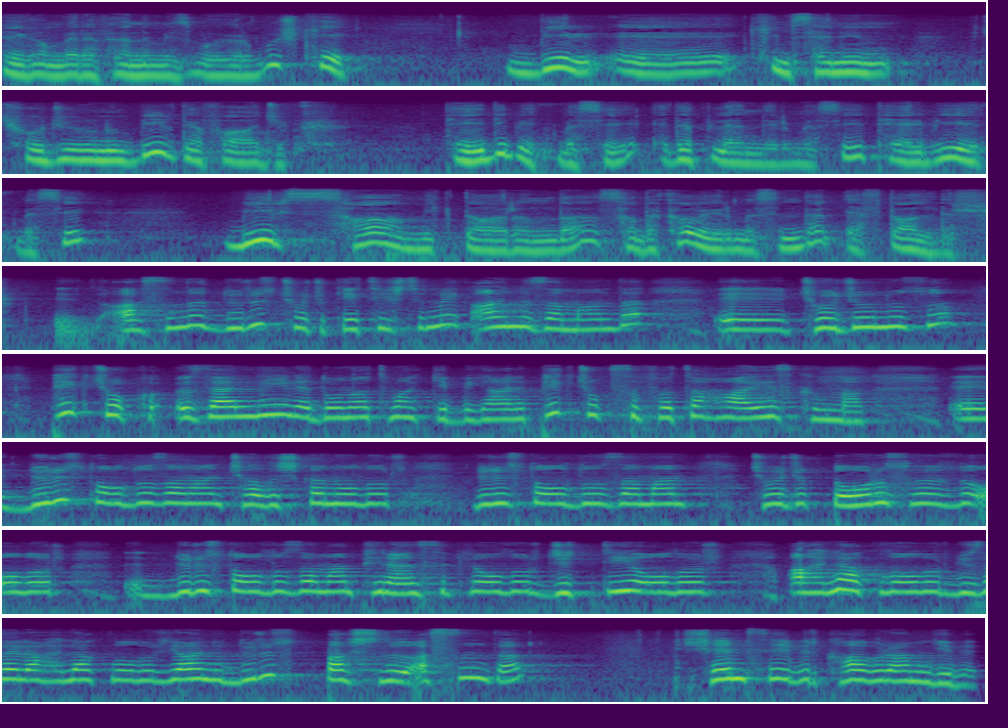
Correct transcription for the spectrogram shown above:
Peygamber Efendimiz buyurmuş ki bir e, kimsenin çocuğunu bir defacık tedip etmesi, edeplendirmesi, terbiye etmesi bir sağ miktarında sadaka vermesinden eftaldir. Aslında dürüst çocuk yetiştirmek aynı zamanda e, çocuğunuzu pek çok özelliğiyle donatmak gibi yani pek çok sıfata haiz kılmak. E, dürüst olduğu zaman çalışkan olur, dürüst olduğu zaman çocuk doğru sözlü olur, e, dürüst olduğu zaman prensipli olur, ciddi olur, ahlaklı olur, güzel ahlaklı olur. Yani dürüst başlığı aslında şemsiye bir kavram gibi.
